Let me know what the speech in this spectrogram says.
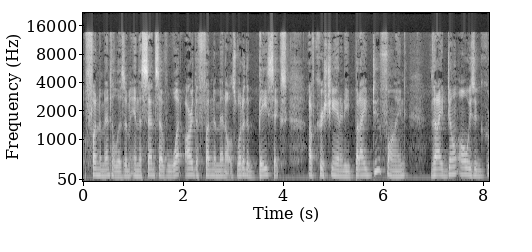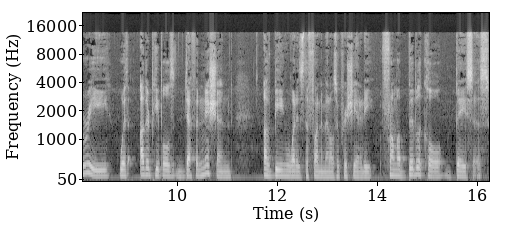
fundamentalism in the sense of what are the fundamentals, what are the basics of Christianity, but I do find that I don't always agree with other people's definition of being what is the fundamentals of Christianity from a biblical basis.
